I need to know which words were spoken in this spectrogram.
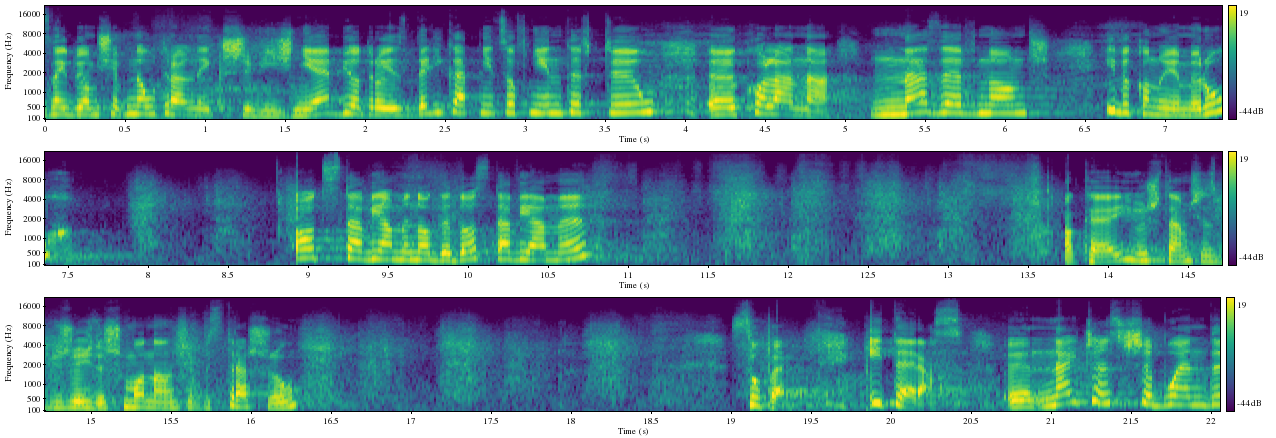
znajdują się w neutralnej krzywiźnie, biodro jest delikatnie cofnięte w tył, e, kolana na zewnątrz i wykonujemy ruch. Odstawiamy nogę, dostawiamy. Ok, już tam się zbliżyłeś do Szymona, on się wystraszył. Super. I teraz y, najczęstsze błędy.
